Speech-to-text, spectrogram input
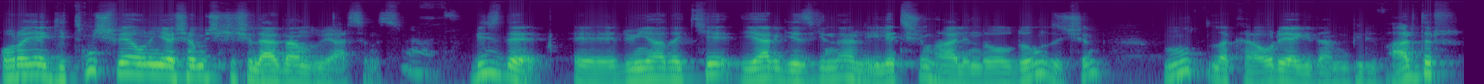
oraya gitmiş ve onu yaşamış kişilerden duyarsınız. Evet. Biz de e, dünyadaki diğer gezginlerle iletişim halinde olduğumuz için mutlaka oraya giden biri vardır.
